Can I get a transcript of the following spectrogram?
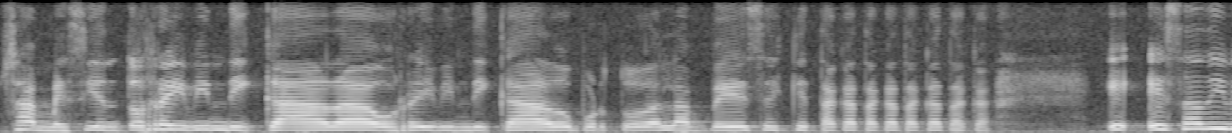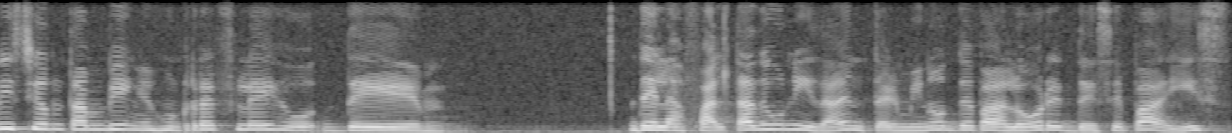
o sea, me siento reivindicada o reivindicado por todas las veces que taca, taca, taca, taca. E- esa división también es un reflejo de, de la falta de unidad en términos de valores de ese país.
